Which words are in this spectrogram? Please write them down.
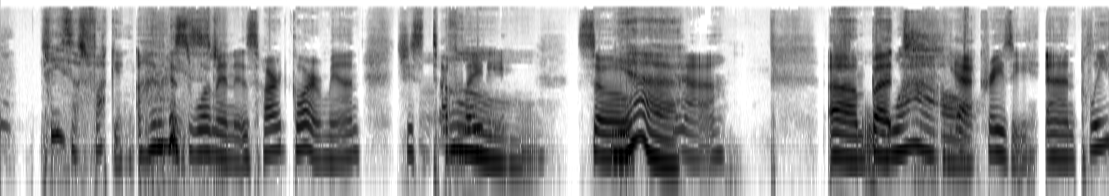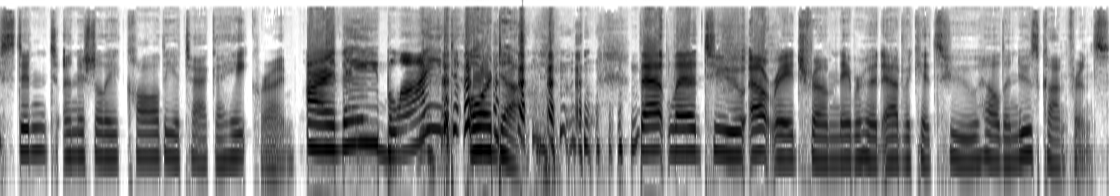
Jesus fucking Christ. This woman is hardcore, man. She's a tough oh. lady. So, yeah. Yeah. Um, but wow. yeah, crazy. And police didn't initially call the attack a hate crime. Are they blind or dumb? that led to outrage from neighborhood advocates who held a news conference.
